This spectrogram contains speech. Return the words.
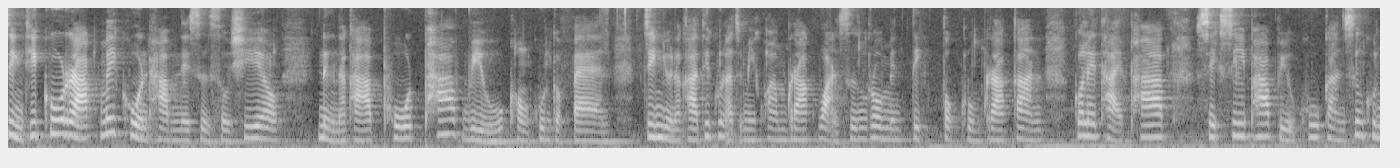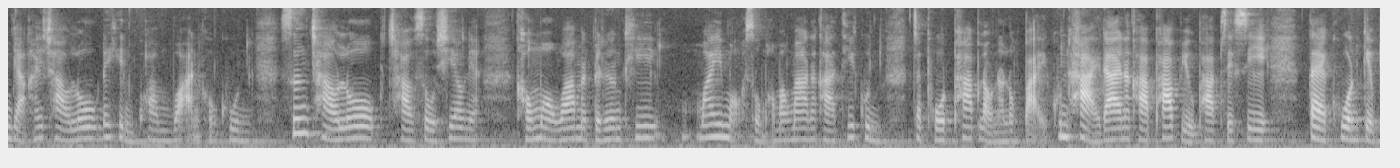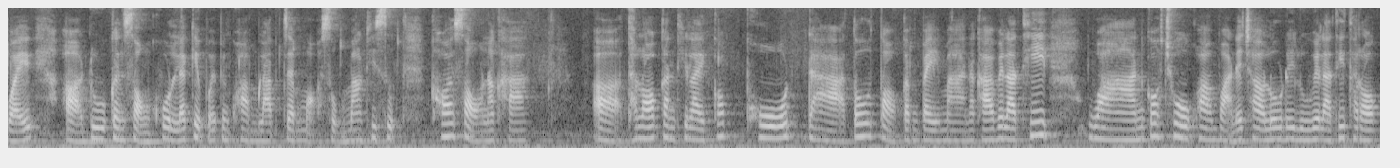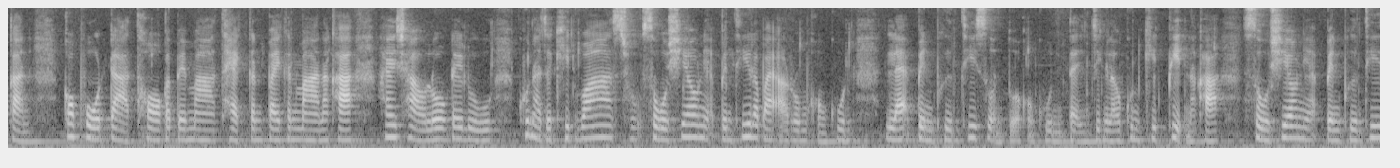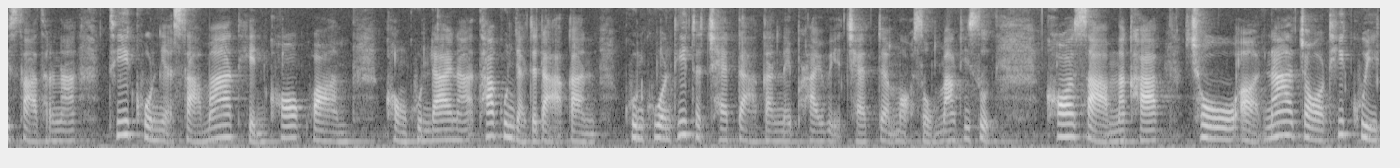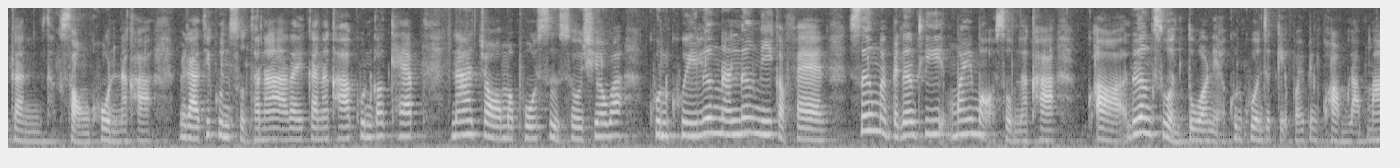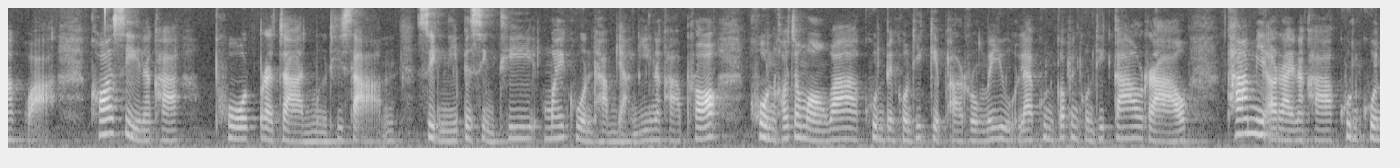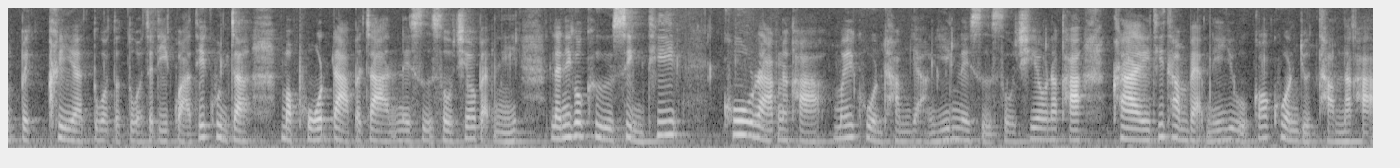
สิ่งที่คู่รักไม่ควรทำในสื่อโซเชียลหนึ่งนะคะโพสภาพวิวของคุณกับแฟน จริงอยู่นะคะที่คุณอาจจะมีความรักหวานซึ้งโรแมนติกตกกลุ่มรักกัน ก็เลยถ่ายภาพเซ็กซี่ภาพวิวคู่กัน ซึ่งคุณอยากให้ชาวโลกได้เห็นความหวานของคุณ ซึ่งชาวโลกชาวโซเชียลเนี่ยเขามองว่ามันเป็นเรื่องที่ไม่เหมาะสมเอามากๆนะคะ ที่คุณจะโพสภาพเหล่านั้นลงไป คุณถ่ายได้นะคะ ภาพวิวภาพเซ็กซี่แต่ควรเก็บไว้ดูกัน 2 คนและเก็บไว้เป็นความลับจะเหมาะสมมากที่สุด ข้อ 2 นะคะ ทะเลาะกันทีไรก็โพสต์ด่าโต้ตอบกันไปมานะคะ เวลาที่หวานก็โชว์ความหวานให้ชาวโลกได้รู้เวลาที่ทะเลาะกัน ก็โพสต์ด่าทอกันไปมาแท็กกันไปกันมานะคะ ให้ชาวโลกได้รู้ คุณอาจจะคิดว่าโซโซเชียลเนี่ยเป็นที่ระบายอารมณ์ของคุณ และเป็นพื้นที่ส่วนตัวของคุณ แต่จริงๆ แล้วคุณคิดผิดนะคะโซเชียลเนี่ยเป็นพื้นที่สาธารณะที่คนเนี่ยสามารถเห็นข้อความของคุณได้นะ ถ้าคุณอยากจะด่ากัน คุณควรที่จะแชทด่ากันใน private chat จะเหมาะสมมากที่สุด ข้อ 3 นะคะ โชว์หน้าจอที่คุยกันสองคนนะคะ เวลาที่คุณสนทนาอะไรกันนะคะ คุณก็แคปหน้าจอมาโพสต์สื่อโซเชียลว่า คุณคุยเรื่องนั้นเรื่องนี้กับแฟน ซึ่งมันเป็นเรื่องที่ไม่เหมาะสมนะคะเอ่อเรื่องส่วนตัวเนี่ยคุณควรจะเก็บไว้เป็นความลับมากกว่า ข้อ 4 นะคะ โพสต์ประจานมือที่ 3 สิ่งนี้เป็นสิ่งที่ไม่ควรทำอย่างยิ่งนะคะ เพราะคนเขาจะมองว่าคุณเป็นคนที่เก็บอารมณ์ไม่อยู่ และคุณก็เป็นคนที่ก้าวร้าว ถ้ามีอะไรนะคะ คุณควรไปเคลียร์ตัวต่อตัวจะดีกว่าที่คุณจะมาโพสต์ด่าประจานในสื่อโซเชียลแบบนี้ และนี่ก็คือสิ่งที่คู่รักนะคะ ไม่ควรทำอย่างยิ่งในสื่อโซเชียลนะคะ ใครที่ทำแบบนี้อยู่ก็ควรหยุดทำนะคะ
